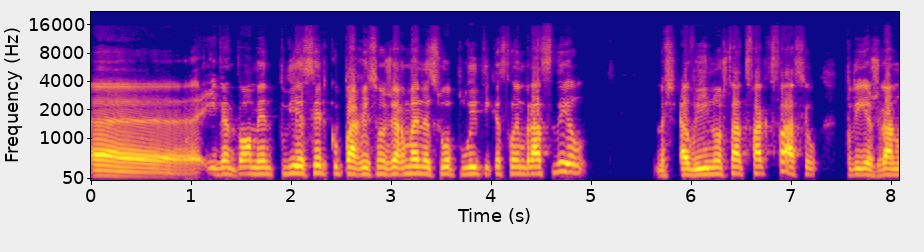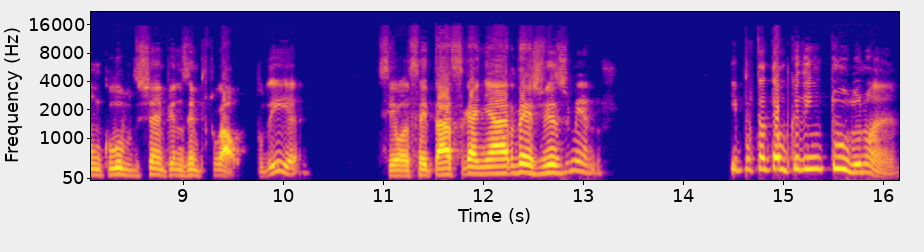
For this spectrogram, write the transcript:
Uh, eventualmente podia ser que o Paris Saint-Germain, na sua política, se lembrasse dele. Mas ali não está de facto fácil. Podia jogar num clube de Champions em Portugal? Podia. Se ele aceitasse ganhar 10 vezes menos. E, portanto, é um bocadinho de tudo, não é?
